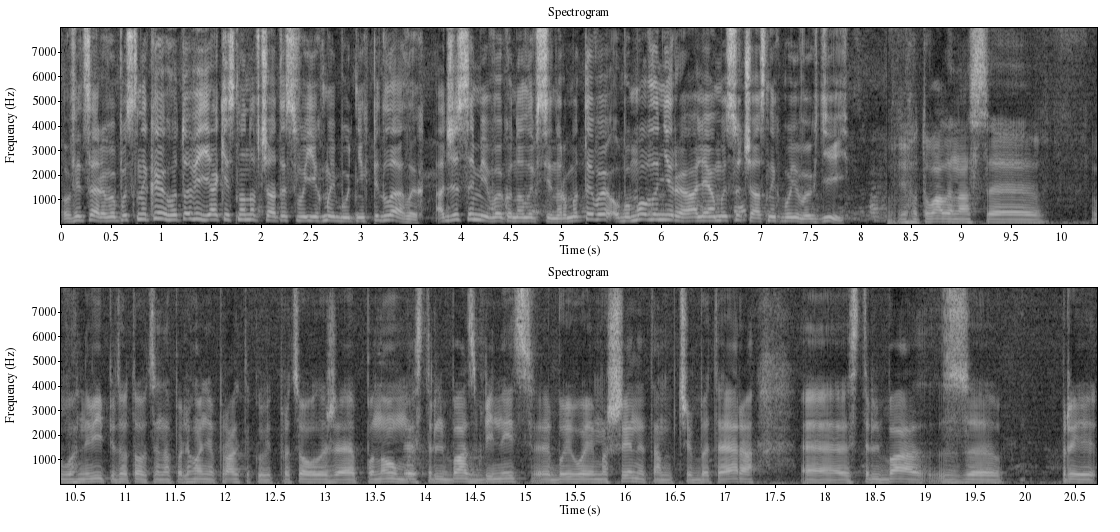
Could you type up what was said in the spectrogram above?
Офіцери-випускники готові якісно навчати своїх майбутніх підлеглих, адже самі виконали всі нормативи, обумовлені реаліями сучасних бойових дій. Готували нас вогневій підготовці на полігоні практику, відпрацьовували вже по-новому. Стрільба з бійниць бойової машини там, чи БТРа, стрільба з при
